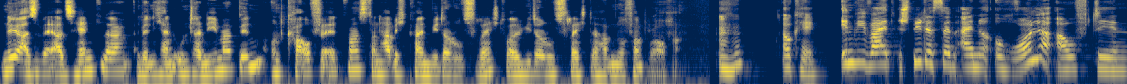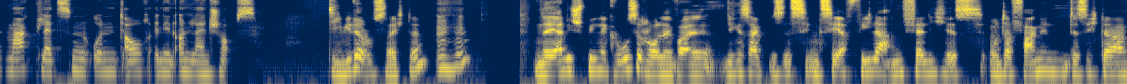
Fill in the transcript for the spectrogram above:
Nö, also als Händler, wenn ich ein Unternehmer bin und kaufe etwas, dann habe ich kein Widerrufsrecht, weil Widerrufsrechte haben nur Verbraucher. Mhm. Okay. Inwieweit spielt das denn eine Rolle auf den Marktplätzen und auch in den Online-Shops? Die Widerrufsrechte? Mhm. Naja, die spielen eine große Rolle, weil, wie gesagt, es ist ein sehr fehleranfälliges Unterfangen, das ich da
